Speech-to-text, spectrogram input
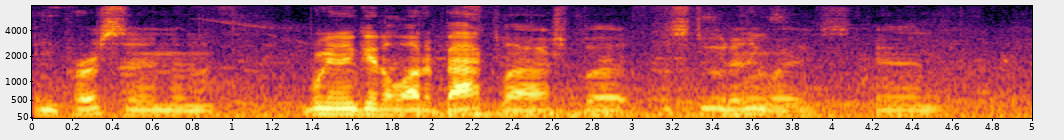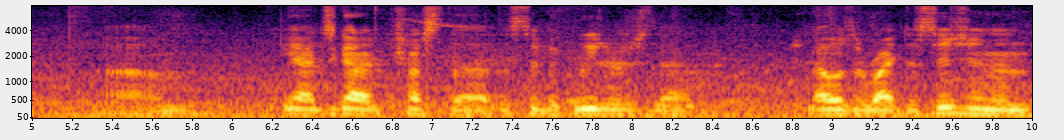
in person and we're going to get a lot of backlash, but let's do it anyways. And um, yeah, I just got to trust the, the civic leaders that that was the right decision. And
